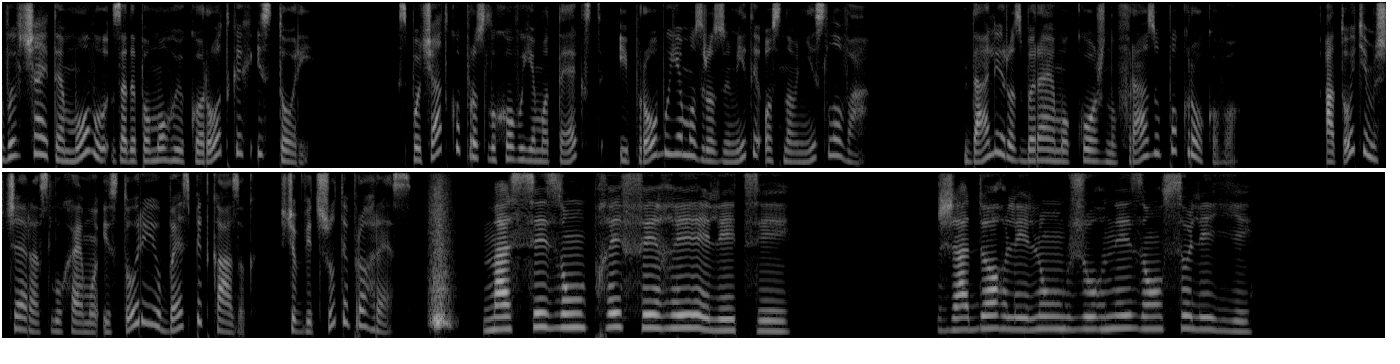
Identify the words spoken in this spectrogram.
Вивчайте мову за допомогою коротких історій. Спочатку прослуховуємо текст і пробуємо зрозуміти основні слова. Далі розбираємо кожну фразу покроково. А потім ще раз слухаємо історію без підказок, щоб відчути прогрес. Ma saison préférée est l'été. J'adore les longues journées ensoleillées.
